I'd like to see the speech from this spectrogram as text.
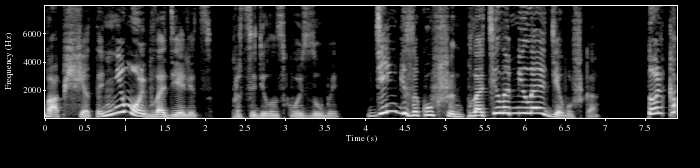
вообще-то, не мой владелец!» — процедил он сквозь зубы. Деньги за кувшин платила милая девушка. Только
